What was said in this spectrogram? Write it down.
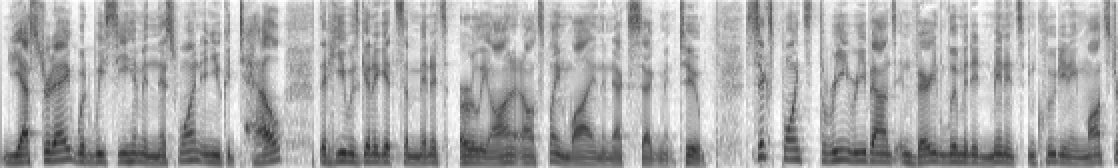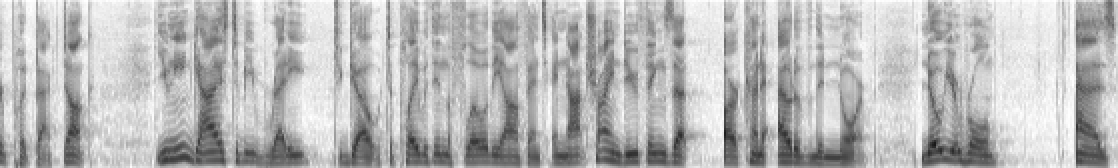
yesterday. Would we see him in this one? And you could tell that he was going to get some minutes early on. And I'll explain why in the next segment, too. Six points, three rebounds in very limited minutes, including a monster putback dunk. You need guys to be ready to go, to play within the flow of the offense and not try and do things that are kind of out of the norm. Know your role as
